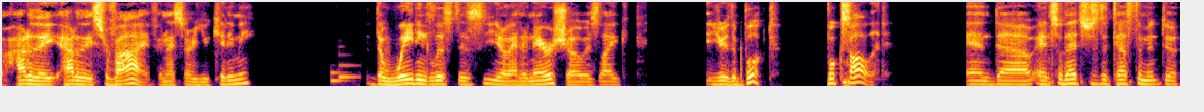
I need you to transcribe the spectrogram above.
how do they how do they survive? And I said, are you kidding me? The waiting list is, you know, at an air show is like you're the booked, book solid, and uh, and so that's just a testament to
